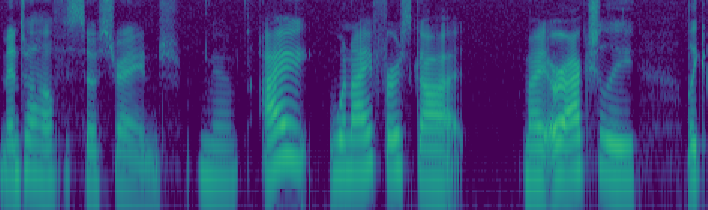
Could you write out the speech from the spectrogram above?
mental health is so strange. Yeah. I when I first got my or actually like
